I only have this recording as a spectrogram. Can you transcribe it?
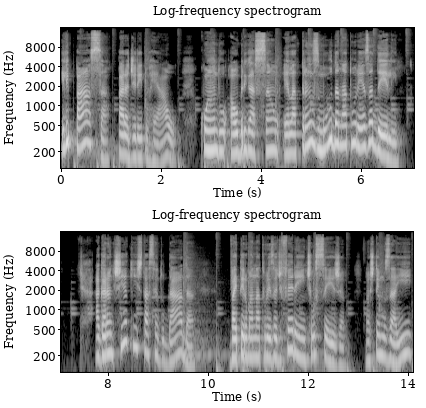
Ele passa para direito real quando a obrigação ela transmuda a natureza dele. A garantia que está sendo dada vai ter uma natureza diferente, ou seja, nós temos aí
